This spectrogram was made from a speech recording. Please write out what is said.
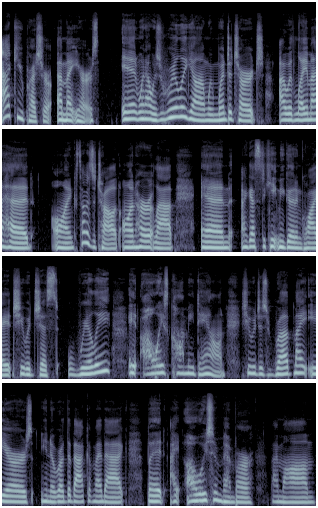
acupressure at my ears. And when I was really young, we went to church, I would lay my head on because I was a child on her lap and I guess to keep me good and quiet she would just really it always calmed me down she would just rub my ears you know rub the back of my back but I always remember my mom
